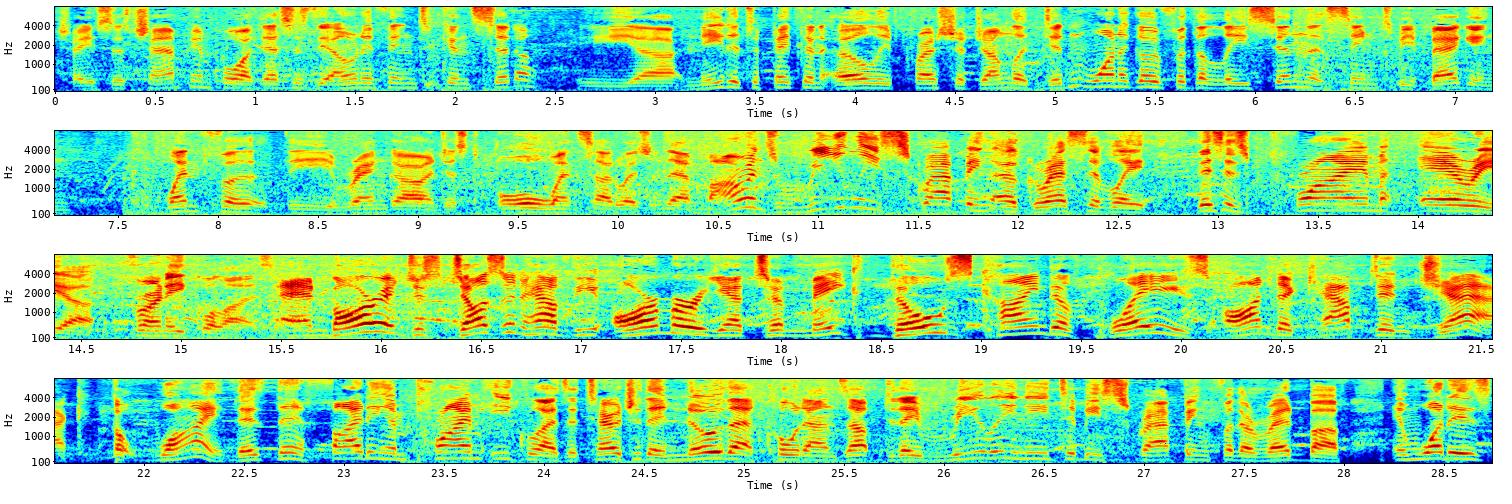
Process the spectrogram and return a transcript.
Chase's champion pool, I guess, is the only thing to consider. He uh, needed to pick an early pressure jungler, didn't want to go for the Lee Sin that seemed to be begging, went for the Rengar and just all went sideways from there. Marin's really scrapping aggressively. This is prime area for an equalizer. And Marin just doesn't have the armor yet to make those kind of plays onto Captain Jack. But why? They're, they're fighting in prime equalizer territory. They know that cooldown's up. Do they really need to be scrapping for the red buff in what is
